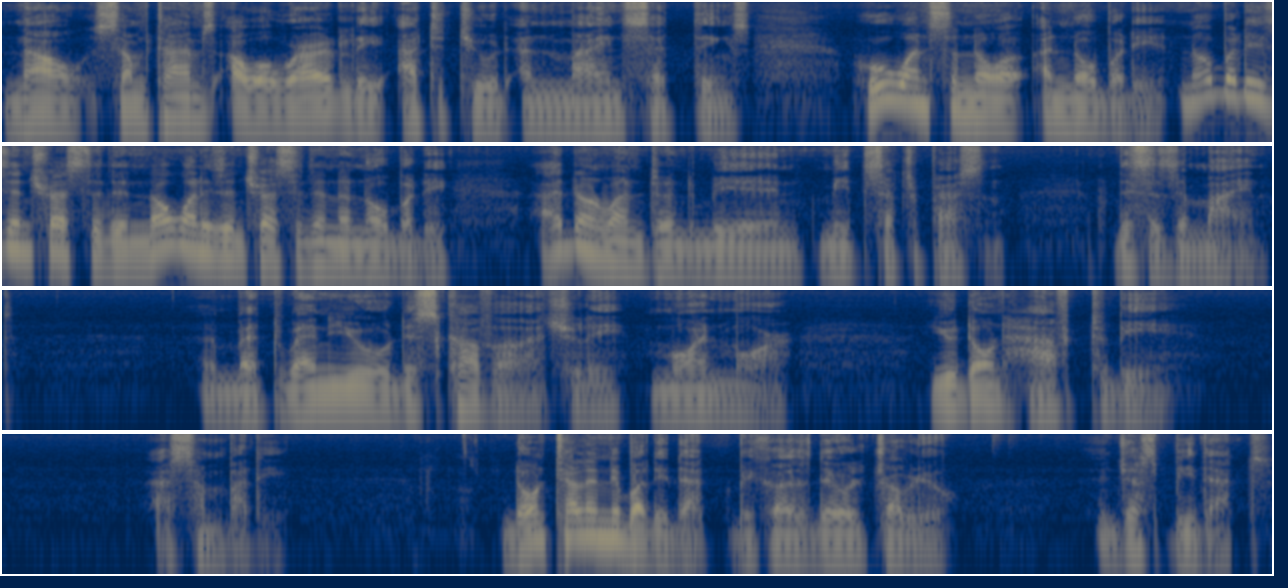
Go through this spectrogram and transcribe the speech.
Now, sometimes our worldly attitude and mindset things who wants to know a nobody? Nobody's interested in, no one is interested in a nobody. I don't want to be in, meet such a person. This is the mind. But when you discover actually more and more, you don't have to be a somebody. Don't tell anybody that because they will trouble you. Just be that.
